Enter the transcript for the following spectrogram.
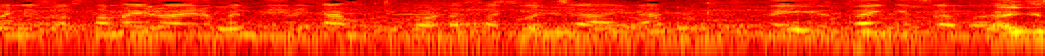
पनि संस्थामै रहेर पनि धेरै कामहरू गर्न सकिन्छ होइन? त्यही हो। Thank you so much. Thank you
